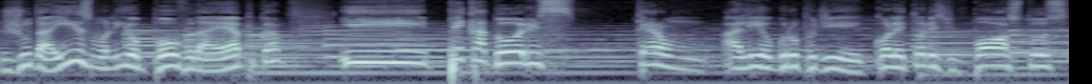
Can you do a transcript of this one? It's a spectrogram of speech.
judaísmo ali, o povo da época, e pecadores, que eram ali o grupo de coletores de impostos,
